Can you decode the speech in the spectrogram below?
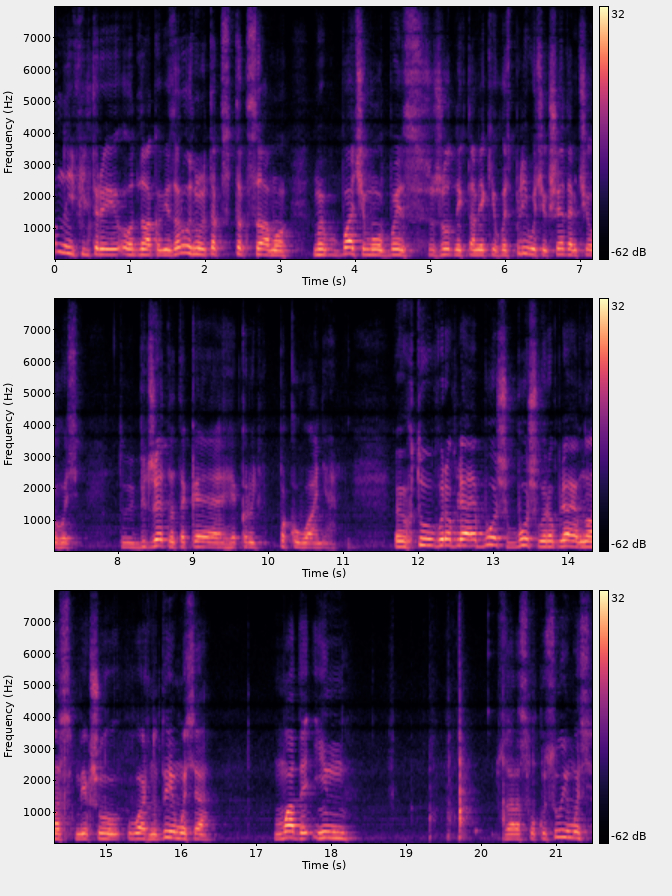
Вони фільтри однакові за розміром, так, так само ми бачимо без жодних там якихось плівочок, ще там чогось. Тобто бюджетне таке, як кажуть, пакування. Е, Хто виробляє Bosch? Bosch виробляє в нас, якщо уважно дивимося, Made in. Зараз сфокусуємось.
